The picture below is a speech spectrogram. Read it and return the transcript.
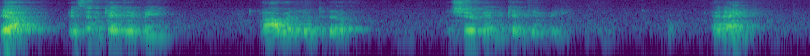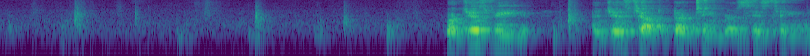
Yeah, it's in the KJV. I already looked it up. It should be in the KJV. It ain't. But just read it. It's just chapter 13, verse 16.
